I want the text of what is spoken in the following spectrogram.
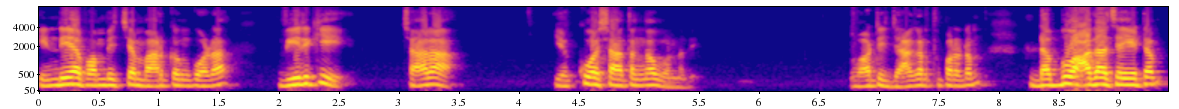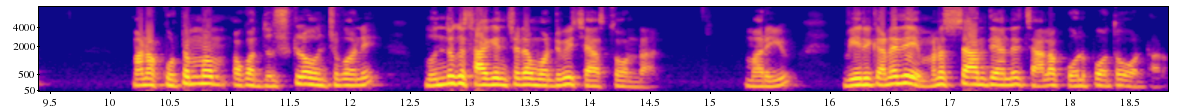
ఇండియా పంపించే మార్గం కూడా వీరికి చాలా ఎక్కువ శాతంగా ఉన్నది. వాటి జాగ్రత్త పడటం డబ్బు ఆదా చేయటం మన కుటుంబం ఒక దృష్టిలో ఉంచుకొని ముందుకు సాగించడం వంటివి చేస్తూ ఉండాలి. మరియు వీరికి అనేది మనశ్శాంతి అనేది చాలా కోల్పోతూ ఉంటారు.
